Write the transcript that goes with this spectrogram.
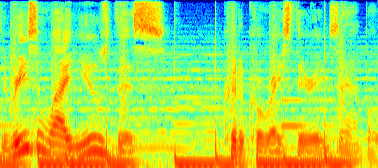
the reason why I use this critical race theory example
